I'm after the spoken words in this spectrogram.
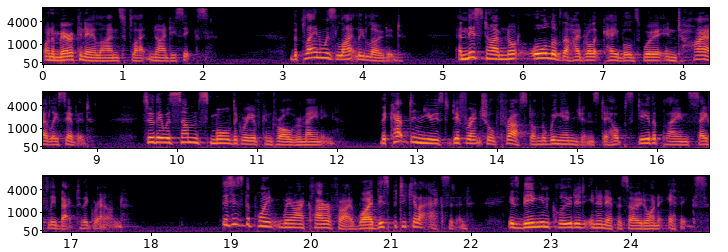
on American Airlines Flight 96. The plane was lightly loaded, and this time not all of the hydraulic cables were entirely severed, so there was some small degree of control remaining. The captain used differential thrust on the wing engines to help steer the plane safely back to the ground. This is the point where I clarify why this particular accident is being included in an episode on ethics.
